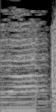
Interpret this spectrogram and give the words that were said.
away.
